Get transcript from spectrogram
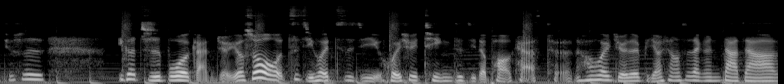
就是一个直播的感觉。有时候我自己会自己回去听自己的 podcast，然后会觉得比较像是在跟大家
